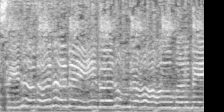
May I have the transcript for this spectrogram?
சிறுவரனை வரும் ராமனே.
